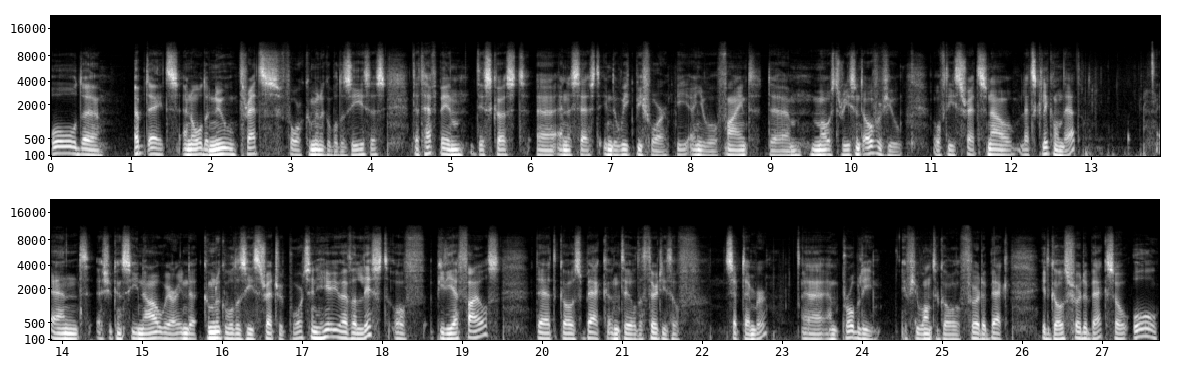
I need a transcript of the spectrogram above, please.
all the updates and all the new threats for communicable diseases that have been discussed uh, and assessed in the week before. And you will find the most recent overview of these threats. Now let's click on that. And as you can see now, we are in the communicable disease threat reports. And here you have a list of PDF files that goes back until the 30th of September. Uh, and probably if you want to go further back, it goes further back. So all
